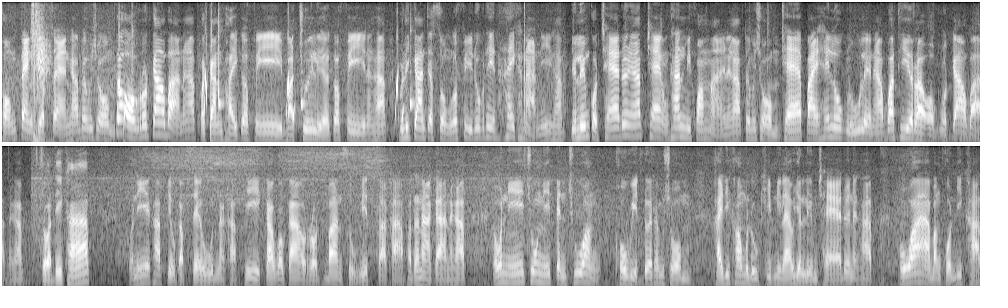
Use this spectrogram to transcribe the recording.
ของแต่งเกือบแสนครับท่านผู้ชม ก็ออกรถ 9 บาทนะครับ ประกันภัยก็ฟรี บัตรช่วยเหลือก็ฟรีนะครับ บริการจัดส่งรถฟรีทั่วประเทศให้ขนาดนี้ครับ อย่าลืมกดแชร์ด้วยนะครับ แชร์ของท่านมีความหมายนะครับท่านผู้ชม แชร์ไปให้โลกรู้เลยนะครับ ว่าที่เราออกรถ 9 บาทนะครับ สวัสดีครับ วันนี้ครับอยู่กับเซลล์วุฒนะครับที่ 999 รถบ้านสุวิทย์สาขาพัฒนาการนะครับแล้ววันนี้ช่วงนี้เป็นช่วงโควิด ด้วยท่านผู้ชม ใครที่เข้ามาดูคลิปนี้แล้วอย่าลืมแชร์ด้วยนะครับ เพราะว่าบางคนที่ขาด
